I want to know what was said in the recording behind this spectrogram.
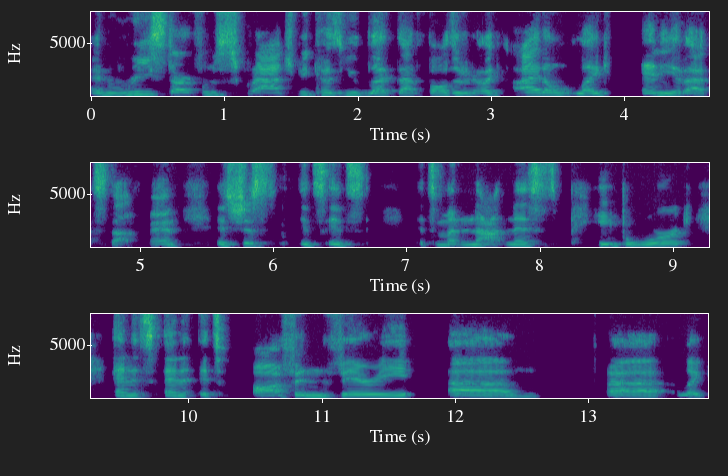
and restart from scratch because you let that fall through. Like, I don't like any of that stuff, man. It's just, it's, it's, it's monotonous, it's paperwork, and it's and it's often very um uh like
